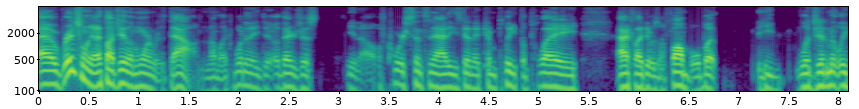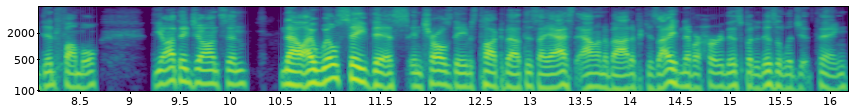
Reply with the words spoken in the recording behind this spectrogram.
originally I thought Jaylen Warren was down, and I'm like, what do they do? They're just, you know, of course Cincinnati's going to complete the play, act like it was a fumble, but he legitimately did fumble. Diontae Johnson now, I will say this, and Charles Davis talked about this. I asked Alan about it because I had never heard this, but it is a legit thing.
